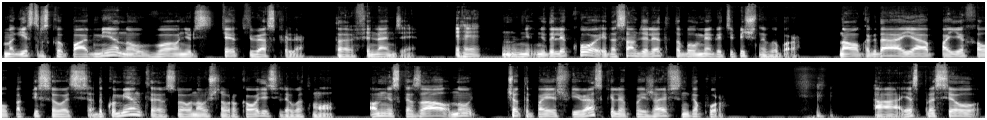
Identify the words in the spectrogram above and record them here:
магистрскую по обмену в университет Ювескале, это в Финляндии uh-huh. недалеко, и на самом деле это, это был мега типичный выбор. Но когда я поехал подписывать документы своего научного руководителя в этом, он мне сказал, ну, что ты поедешь в Ювяскале, поезжай в Сингапур. А я спросил,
